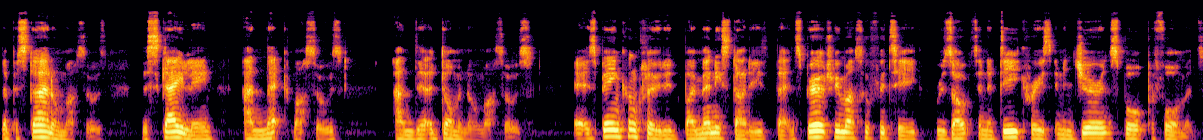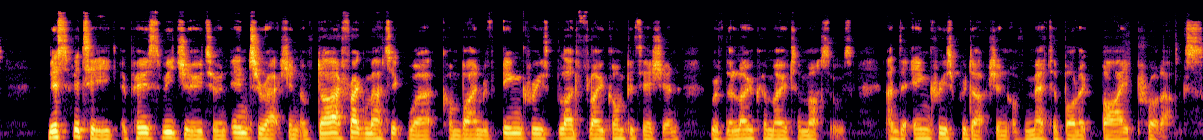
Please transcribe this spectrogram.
the parasternal muscles, the scalene and neck muscles, and the abdominal muscles. It has been concluded by many studies that inspiratory muscle fatigue results in a decrease in endurance sport performance. This fatigue appears to be due to an interaction of diaphragmatic work combined with increased blood flow competition with the locomotor muscles and the increased production of metabolic byproducts.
